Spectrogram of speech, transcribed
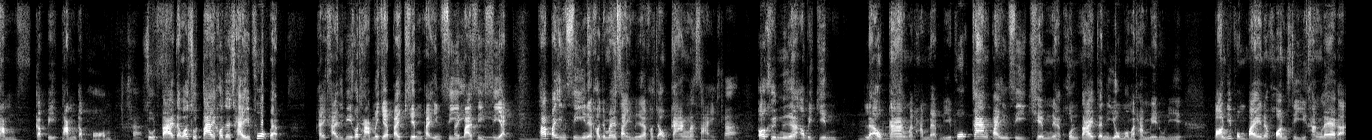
ตำกะปิตำกับหอม ค่ะ สูตรใต้แต่ว่าสูตรใต้เขาจะใช้พวกแบบคล้ายๆที่พี่เขาถามเมื่อกี้ปลาเค็มปลาอินทรีปปลาลาอินทรีสีเสียด อืมถ้าปลาอินทรีเนี่ยเขาจะไม่ใส่เนื้อเขาจะเอาก้างมาใส่ ค่ะ ก็คือเนื้อเอาไปกินมแล้วเอาก้างมาทำแบบนี้ พวกก้างปลาอินทรีเค็มเนี่ยคนใต้จะนิยมเอามาทำเมนูนี้ ตอนที่ผมไปนครศรีครั้งแรกอะ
